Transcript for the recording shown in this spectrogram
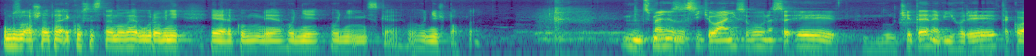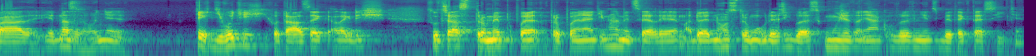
obzvlášť na té ekosystémové úrovni, je, jako, je hodně, hodně nízké, hodně špatné. Nicméně zasíťování sebou nese i určité nevýhody. Taková jedna z hodně těch divotějších otázek, ale když jsou třeba stromy propojené tímhle myceliem a do jednoho stromu udeří blesk, může to nějak ovlivnit zbytek té sítě?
